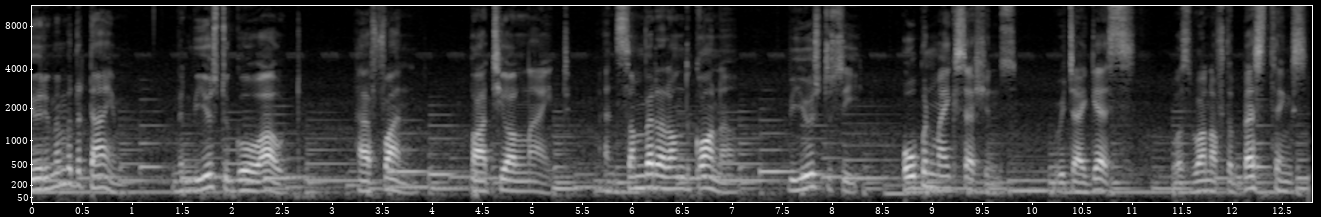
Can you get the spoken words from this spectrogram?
Do you remember the time when we used to go out, have fun, party all night, and somewhere around the corner we used to see open mic sessions, which I guess was one of the best things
